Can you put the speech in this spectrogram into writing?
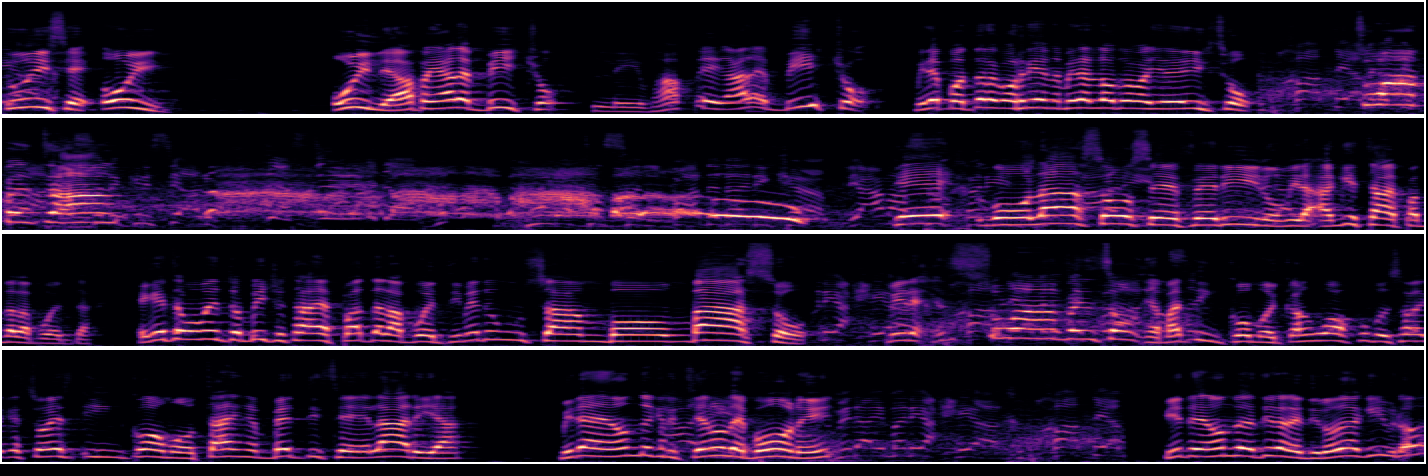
Tú dices, uy, uy, le va a pegar el bicho. Le va a pegar el bicho. Mira el portero corriendo, mira el otro que le hizo. Swanfenson. ¡Qué golazo Seferino! Mira, aquí está de espalda de la puerta. En este momento el bicho está de espalda de la puerta y mete un zambombazo. Mire, Swanfenson. Y aparte incómodo. El que ha jugado fútbol sabe que eso es incómodo. Está en el vértice del área. Mira de dónde Cristiano le pone. Fíjate de dónde le tira. Le tiró de aquí, bro.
